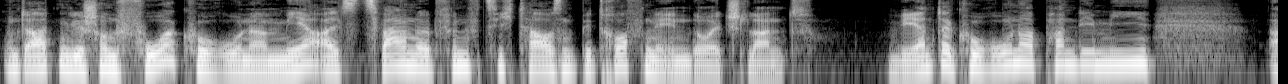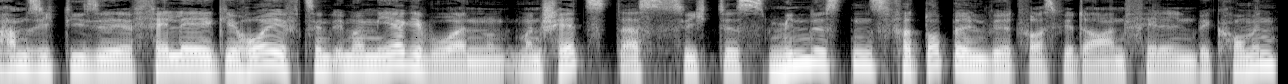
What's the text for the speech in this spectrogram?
Und da hatten wir schon vor Corona mehr als 250.000 Betroffene in Deutschland. Während der Corona-Pandemie haben sich diese Fälle gehäuft, sind immer mehr geworden. Und man schätzt, dass sich das mindestens verdoppeln wird, was wir da an Fällen bekommen.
